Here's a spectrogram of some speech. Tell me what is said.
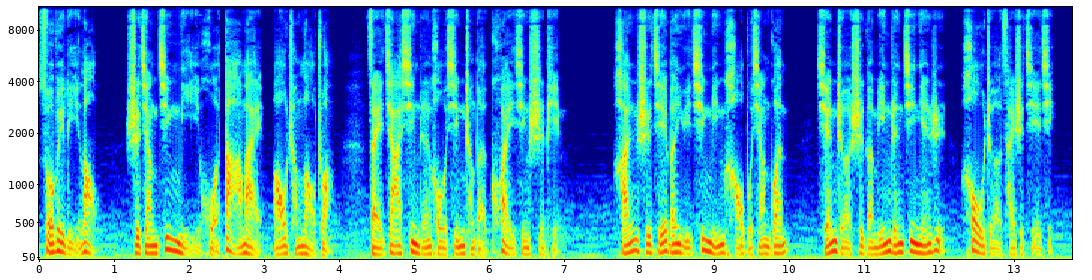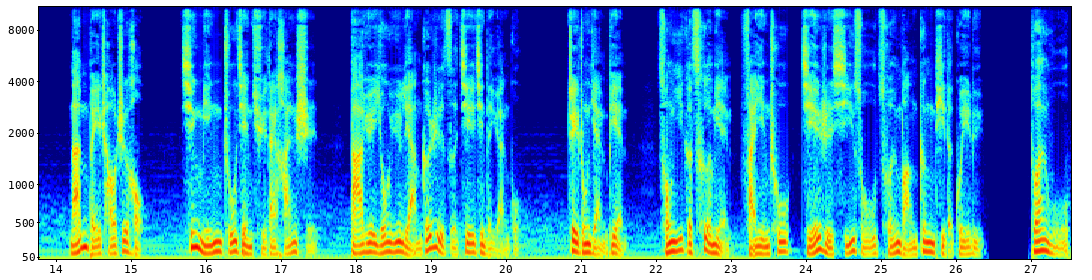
所谓里烙，是将精米或大麦熬成烙状，再加杏仁后形成的快性食品。寒食节本与清明毫不相关，前者是个名人纪念日，后者才是节气。南北朝之后，清明逐渐取代寒食。大约由于两个日子接近的缘故，这种演变从一个侧面反映出节日习俗存亡更替的规律。端午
